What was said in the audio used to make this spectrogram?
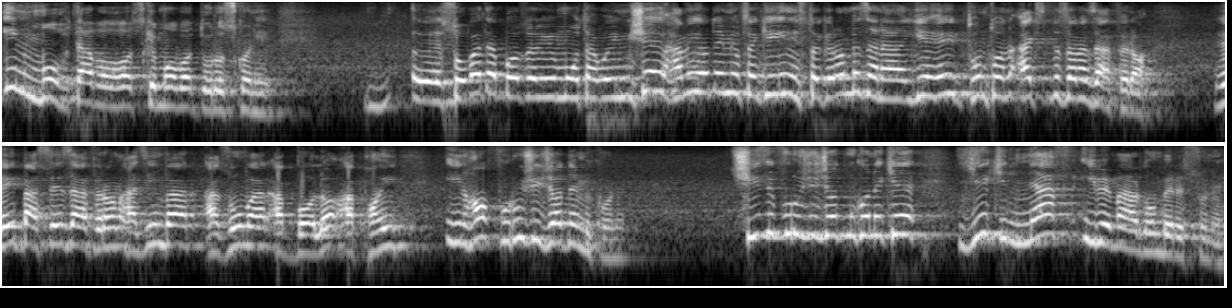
این محتوا هاست که ما باید درست کنیم. صحبت از بازاری محتوایی میشه. همه یاد میفتن که این اینستاگرام بزنن یه هی تون تون عکس بزنن زعفران. هی بسته زعفران از این ور از اون ور از بالا از پایین. اینها فروش ایجاد نمی‌کنه. چیزی فروش ایجاد می‌کنه که یک نفعی به مردم برسونه.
